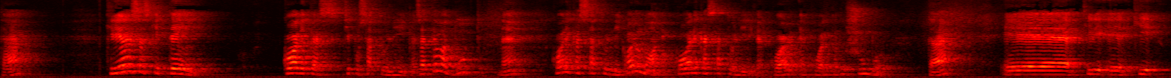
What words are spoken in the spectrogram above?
Tá? Crianças que têm cólicas tipo saturnínicas, até o adulto, né? Cólica saturnínica, olha o nome, cólica saturnínica, é cólica do chumbo, tá? É, que, é, que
